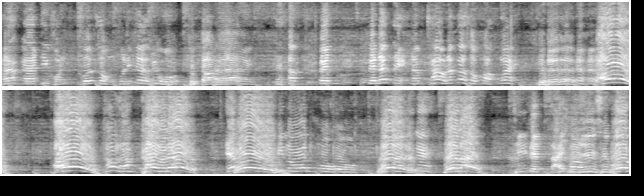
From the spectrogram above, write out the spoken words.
พนักงานที่ขนขนส่งเฟอร์นิเจอร์พี่หมูถูกต้องนะฮะเลยนะครับเป็นเป็นนักเตะนำเข้าแล้วก็ส่งออกด้วยเอาเอาเข้าแล้วเข้าเร็วเอฟเฮ้ยพี่โดนโอ้โหเฮ้ยไงเบอร์อะไรทีเด็ดสายคอยี่สิบหก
